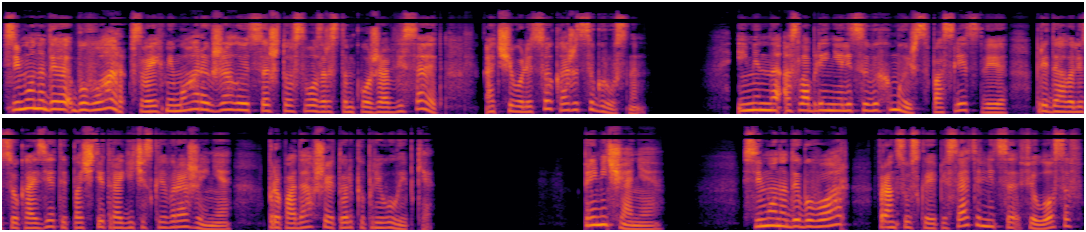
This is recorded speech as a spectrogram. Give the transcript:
Симона де Бувуар в своих мемуарах жалуется, что с возрастом кожа обвисает, отчего лицо кажется грустным. Именно ослабление лицевых мышц впоследствии придало лицу Казеты почти трагическое выражение, пропадавшее только при улыбке. Примечание. Симона де Бувуар — французская писательница, философ,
